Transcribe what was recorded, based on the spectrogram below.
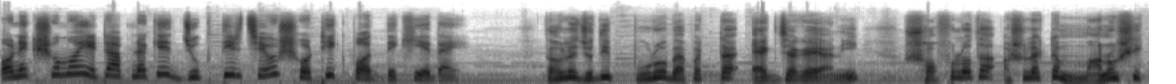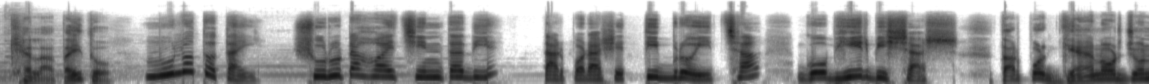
অনেক সময় এটা আপনাকে যুক্তির চেয়েও সঠিক পথ দেখিয়ে দেয়। তাহলে যদি পুরো ব্যাপারটা এক জায়গায় আনি সফলতা আসলে একটা মানসিক খেলা তাই তো? মূলত তাই। শুরুটা হয় চিন্তা দিয়ে তারপর আসে তীব্র ইচ্ছা গভীর বিশ্বাস। তারপর জ্ঞান অর্জন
